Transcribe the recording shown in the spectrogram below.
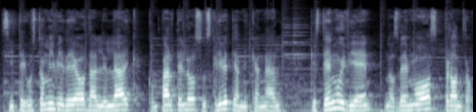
Si te gustó mi video, dale like, compártelo, suscríbete a mi canal. Que estén muy bien, nos vemos pronto.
